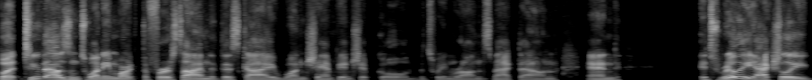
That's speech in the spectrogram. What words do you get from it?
But 2020 marked the first time that this guy won championship gold between Raw and SmackDown. And it's really actually,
